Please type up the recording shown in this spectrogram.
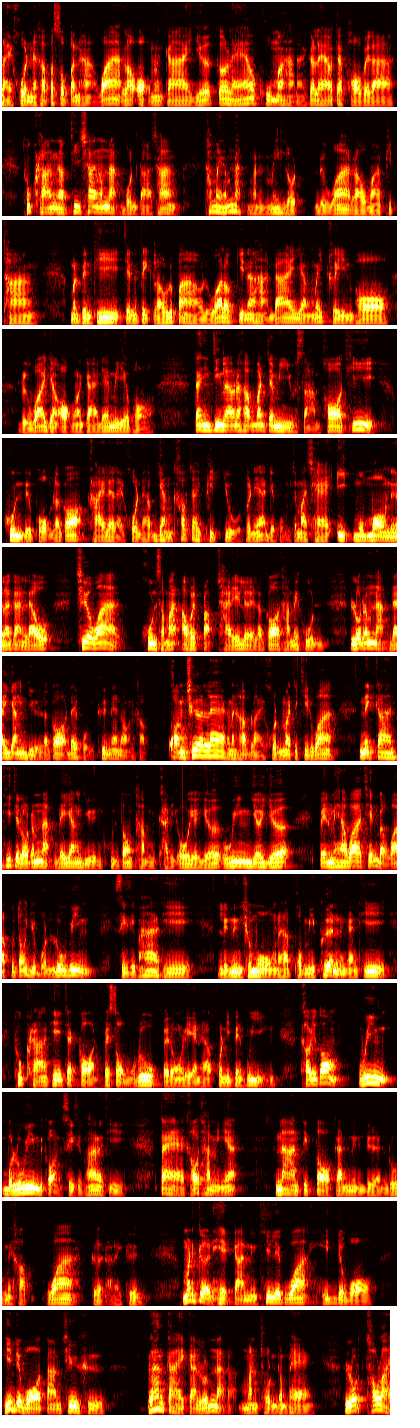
หลายคนนะครับประสบปัญหาว่าเราออกกำลังกายเยอะก็แล้วคุมอาหารก็แล้ว แต่พอเวลาทุกครั้งครับที่ชั่งน้ำหนักบนตาช่างทำไมน้ำหนักมันไม่ลดหรือว่าเรามาผิดทาง มันเป็นที่เจเนติกเราหรือเปล่า หรือว่าเรากินอาหารได้ยังไม่คลีนพอ หรือว่ายังออกกำลังกายได้ไม่เยอะพอ แต่จริงๆแล้วนะครับมันจะมีอยู่ 3 ข้อที่คุณหรือผมแล้วก็ใครหลาย ๆ คนนะครับยังเข้าใจผิดอยู่วันนี้เดี๋ยวผมจะมาแชร์อีกมุมมองหนึ่งแล้วกันแล้ว เชื่อว่า คุณสามารถเอาไปปรับใช้ได้เลย แล้วก็ทำให้คุณลดน้ำหนักได้ยั่งยืนแล้วก็ได้ผลขึ้นแน่นอนครับ ความเชื่อแรกนะครับ หลายคนมักจะคิดว่า ในการที่จะลดน้ำหนักได้ยั่งยืน คุณต้องทำคาร์ดิโอเยอะๆ วิ่งเยอะๆ เป็นไหมฮะว่าเช่นแบบว่าคุณต้องอยู่บนลู่วิ่ง 45 นาที หรือ 1 ชั่วโมงนะครับ ผมมีเพื่อนเหมือนกันที่ทุกครั้งที่จะก่อนไปส่งลูกไปโรงเรียนนะครับ คนที่เป็นผู้หญิง เขาจะต้องวิ่งบนลู่วิ่งไปก่อน 45 นาที แต่เขาทำอย่างเงี้ย นานติดต่อกัน 1 เดือนรู้ไหมครับว่าเกิดอะไรขึ้น มันเกิดเหตุการณ์หนึ่งที่เรียกว่า hit the wall hit the wall ตามชื่อคือ ร่างกายการลดน้ำหนักมันชนกำแพง ลดเท่าไหร่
